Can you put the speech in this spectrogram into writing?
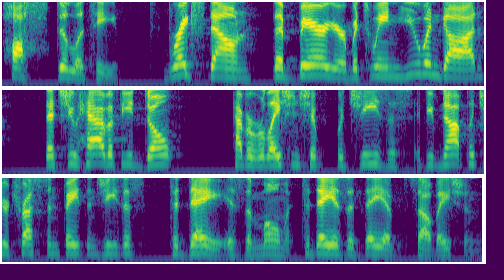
hostility, breaks down the barrier between you and God that you have if you don't have a relationship with Jesus. If you've not put your trust and faith in Jesus, today is the moment. Today is the day of salvation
